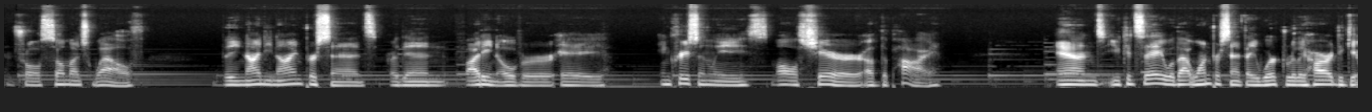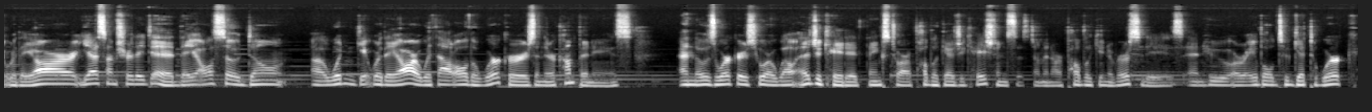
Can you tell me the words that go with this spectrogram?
control so much wealth the 99% are then fighting over a increasingly small share of the pie. And you could say, well, that 1%, they worked really hard to get where they are. Yes, I'm sure they did. They also don't, uh, wouldn't get where they are without all the workers in their companies. And those workers who are well educated, thanks to our public education system and our public universities, and who are able to get to work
